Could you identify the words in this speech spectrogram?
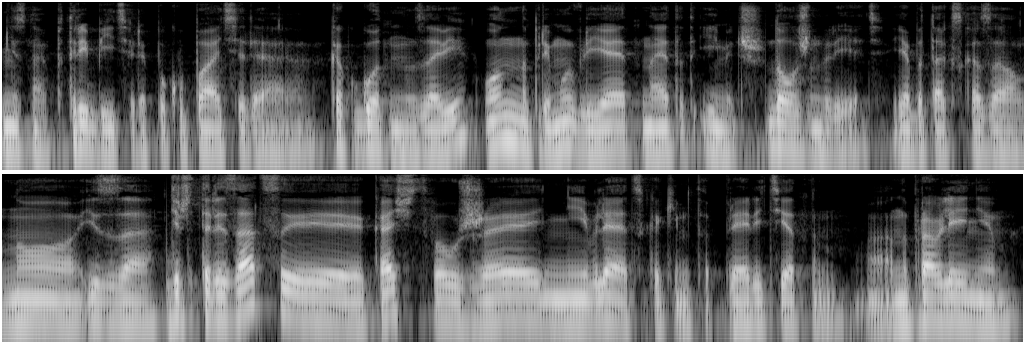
не знаю, потребителя, покупателя, как угодно назови. Он напрямую влияет на этот имидж. Должен влиять, я бы так сказал. Но из-за диджитализации качество уже не является каким-то приоритетным а, направлением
